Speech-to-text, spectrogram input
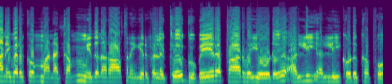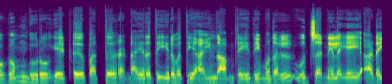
அனைவருக்கும் வணக்கம். மிதுன ராசனையர்களுக்கு குபேர பார்வையோடு அள்ளி அள்ளி கொடுக்க போகும் குரு எட்டு பத்து ரெண்டாயிரத்தி இருபத்தி ஐந்தாம் தேதி முதல் உச்ச நிலையை அடை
